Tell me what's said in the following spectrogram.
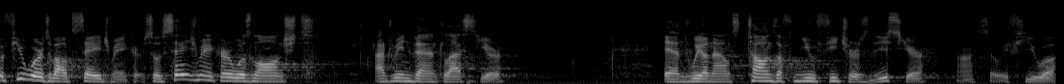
a few words about SageMaker. So SageMaker was launched at reInvent last year. And we announced tons of new features this year. Uh, so if, you, uh,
